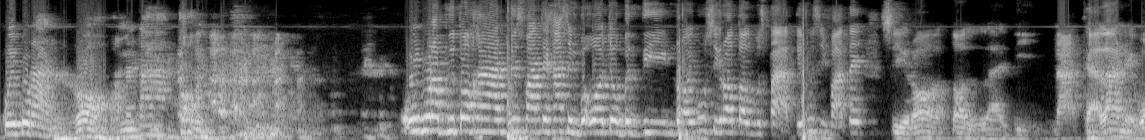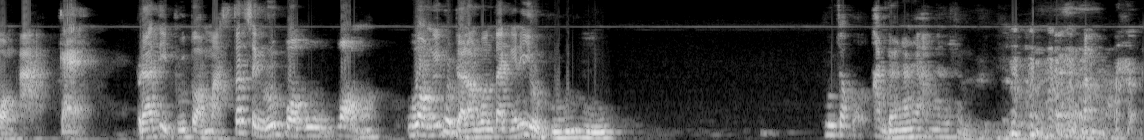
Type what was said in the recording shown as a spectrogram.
Kowe kurang roh, amen takut. Kowe ora butuh hadis Fatihah sing mbok waca bendina iku siratal mustaqim iku sifate siratal ladina. Nah, dalane wong akeh. Berarti butuh master sing rupa wong uang itu dalam konteks ini ya guru. Bocah kok kandangannya angel.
